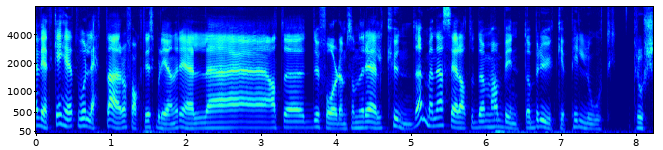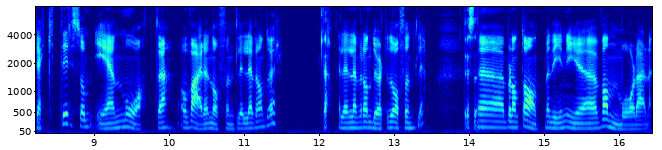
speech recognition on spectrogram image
Jeg vet ikke helt hvor lett det er å faktisk bli en reell eh, At eh, du får dem som en reell kunde, men jeg ser at de har begynt å bruke pilotprosjekter som en måte å være en offentlig leverandør. Ja. Eller en leverandør til det offentlige. Det eh, Blant annet med de nye vannmålerne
